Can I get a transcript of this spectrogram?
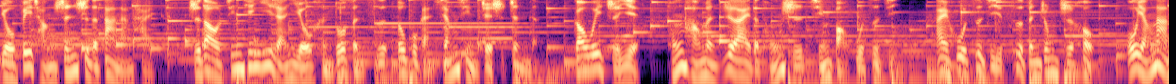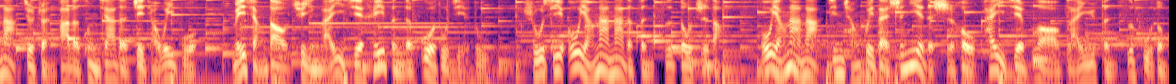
有非常绅士的大男孩。直到今天，依然有很多粉丝都不敢相信这是真的。高危职业，同行们热爱的同时，请保护自己，爱护自己。四分钟之后，欧阳娜娜就转发了宋佳的这条微博，没想到却引来一些黑粉的过度解读。熟悉欧阳娜娜的粉丝都知道，欧阳娜娜经常会在深夜的时候拍一些 vlog 来与粉丝互动，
